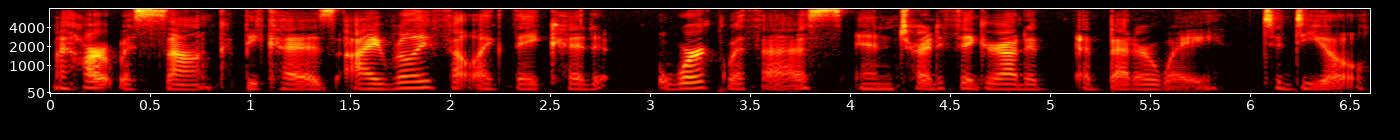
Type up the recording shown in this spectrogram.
my heart was sunk because I really felt like they could work with us and try to figure out a, a better way to deal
